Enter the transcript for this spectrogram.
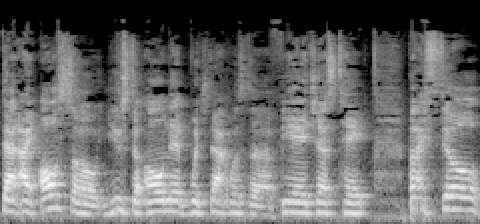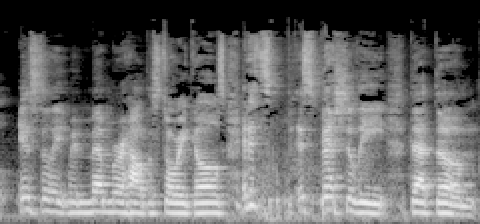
that I also used to own it, which that was the VHS tape. But I still instantly remember how the story goes. And it's especially that um,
